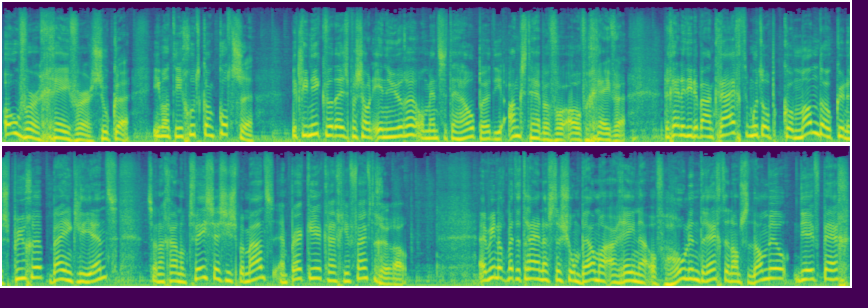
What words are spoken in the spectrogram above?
overgever zoeken. Iemand die goed kan kotsen. De kliniek wil deze persoon inhuren om mensen te helpen die angst hebben voor overgeven. Degene die de baan krijgt moet op commando kunnen spugen bij een cliënt. Het zou dan gaan om twee sessies per maand en per keer krijg je 50 euro. En wie nog met de trein naar station Belma Arena of Holendrecht in Amsterdam wil, die heeft pech.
